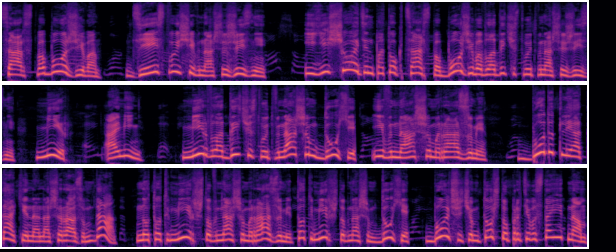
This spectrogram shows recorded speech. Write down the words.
Царства Божьего, действующий в нашей жизни. И еще один поток Царства Божьего владычествует в нашей жизни – мир. Аминь. Мир владычествует в нашем духе и в нашем разуме. Будут ли атаки на наш разум? Да. Но тот мир, что в нашем разуме, тот мир, что в нашем духе, больше, чем то, что противостоит нам.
